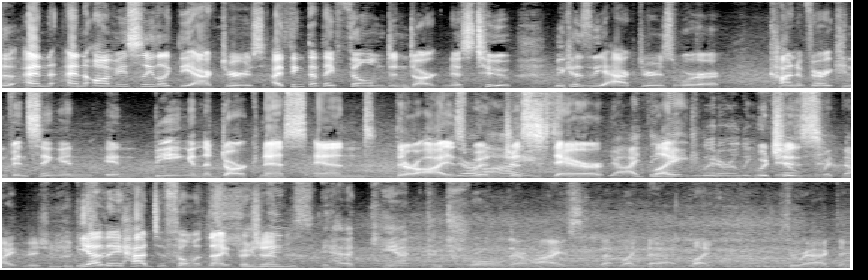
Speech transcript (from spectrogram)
the and and obviously like the actors, I think that they filmed in darkness too because the actors were kind of very convincing in in being in the darkness and their eyes Their would eyes. just stare Yeah, I think like they literally which filmed is- with night vision. Because yeah they had to film with night vision Humans can't control their eyes that like that, like through acting.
